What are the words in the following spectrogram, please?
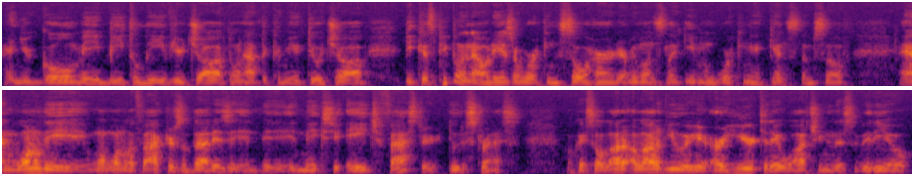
And your goal may be to leave your job. Don't have to commute to a job because people nowadays are working so hard. Everyone's like even working against themselves. And one of the one of the factors of that is it, it, it makes you age faster due to stress. Okay so a lot of a lot of you are here are here today watching this video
